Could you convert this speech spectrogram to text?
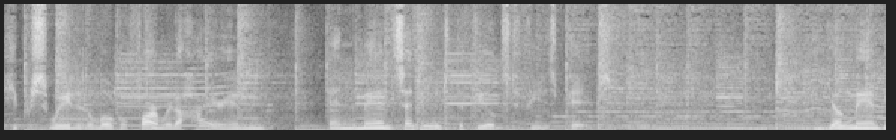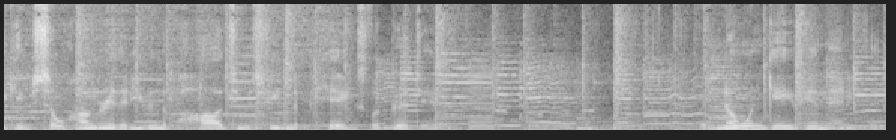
he persuaded a local farmer to hire him, and the man sent him into the fields to feed his pigs. The young man became so hungry that even the pods he was feeding the pigs looked good to him. But no one gave him anything.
